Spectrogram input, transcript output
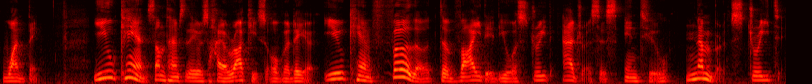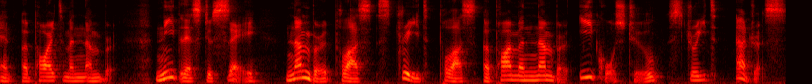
one thing you can sometimes there's hierarchies over there you can further divide your street addresses into number street and apartment number. Needless to say number plus street plus apartment number equals to street address.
